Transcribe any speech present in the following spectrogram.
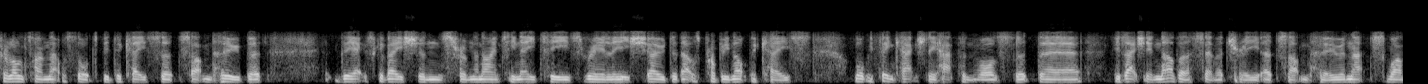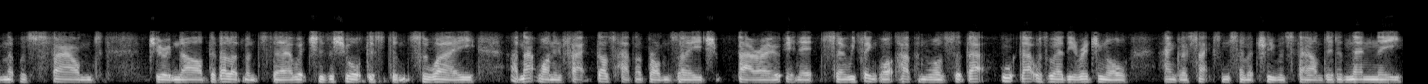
for a long time, that was thought to be the case at Sutton Hoo. But the excavations from the 1980s really showed that that was probably not the case. What we think actually happened was that there is actually another cemetery at Sutton Hoo, and that's one that was found during our developments there, which is a short distance away. And that one, in fact, does have a Bronze Age barrow in it. So we think what happened was that that, that was where the original Anglo-Saxon cemetery was founded, and then the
